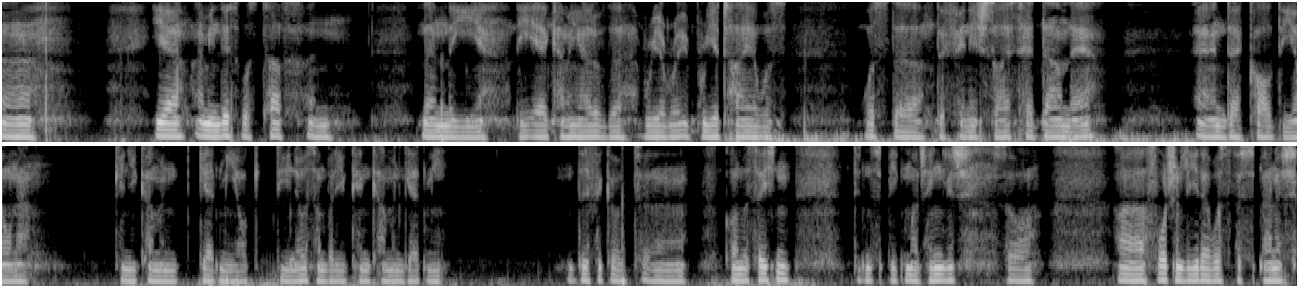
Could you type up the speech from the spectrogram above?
uh, yeah, I mean this was tough, and then the the air coming out of the rear rear tire was was the the finish. So I sat down there and uh, called the owner can you come and get me? Or do you know somebody who can come and get me? Difficult uh, conversation. Didn't speak much english so uh, fortunately there was the spanish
